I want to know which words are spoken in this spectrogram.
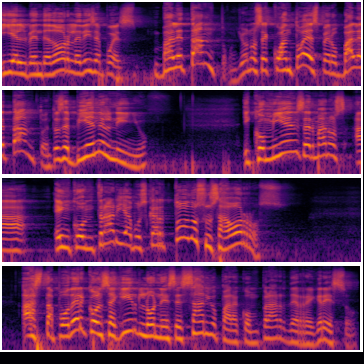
Y el vendedor le dice, pues vale tanto. Yo no sé cuánto es, pero vale tanto. Entonces viene el niño y comienza, hermanos, a encontrar y a buscar todos sus ahorros. hasta poder conseguir lo necesario para comprar de regreso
